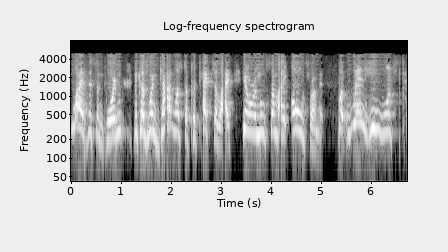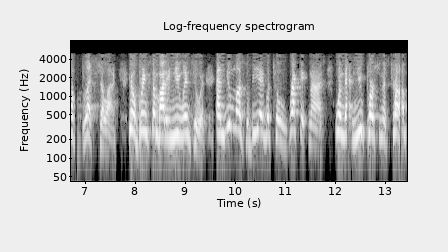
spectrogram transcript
Why is this important? Because when God wants to protect your life, he'll remove somebody old from it. But when he wants to bless your life, he'll bring somebody new into it. And you must be able to recognize when that new person has come.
